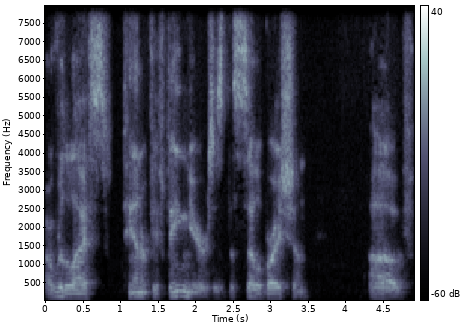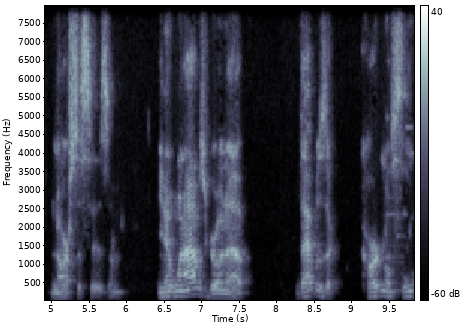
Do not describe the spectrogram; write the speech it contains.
over the last 10 or 15 years is the celebration of narcissism. You know, when I was growing up, that was a cardinal sin.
